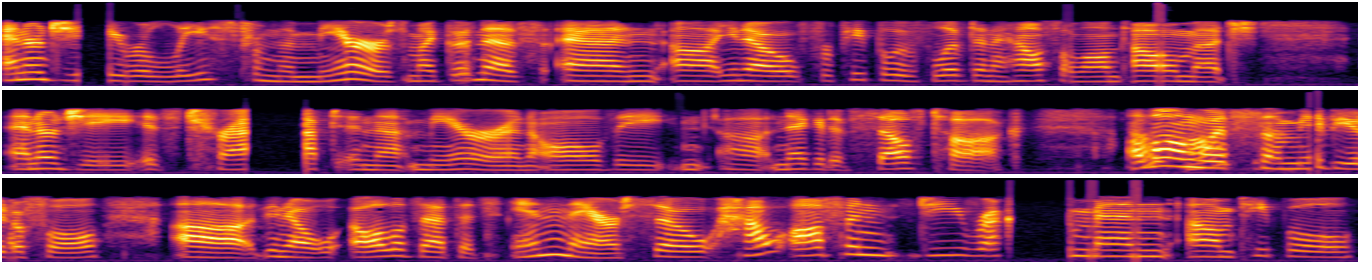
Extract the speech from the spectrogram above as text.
energy released from the mirrors. My goodness, and uh, you know, for people who've lived in a house a long time, how much energy is trapped trapped in that mirror and all the uh, negative self-talk oh, along with some beautiful uh you know all of that that's in there. So how often do you recommend um people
